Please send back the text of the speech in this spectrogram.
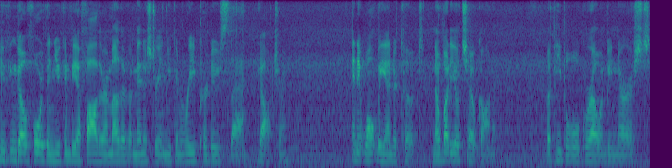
you can go forth and you can be a father and mother of a ministry and you can reproduce that doctrine and it won't be undercooked. Nobody will choke on it, but people will grow and be nourished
